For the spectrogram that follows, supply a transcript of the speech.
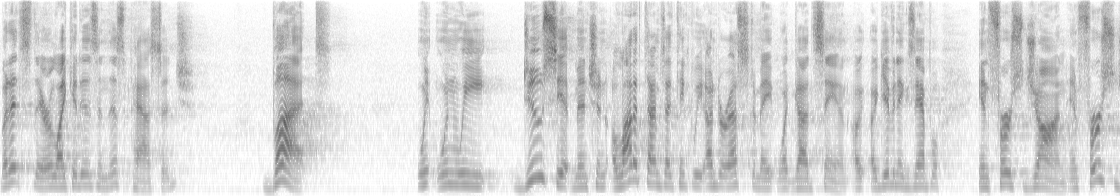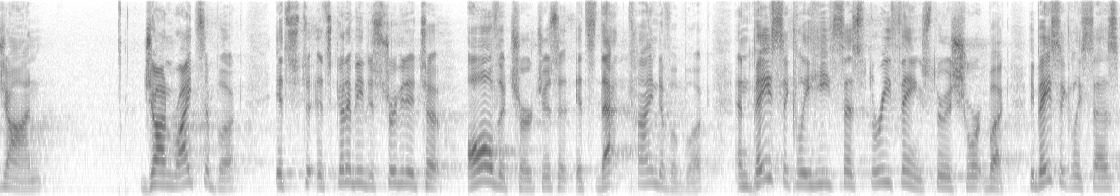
but it's there like it is in this passage. But when, we do see it mentioned, a lot of times I think we underestimate what God's saying. I'll, I'll give an example in 1 John. In 1 John, John writes a book. It's, to, it's going to be distributed to all the churches. It, it's that kind of a book. And basically, he says three things through his short book. He basically says,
